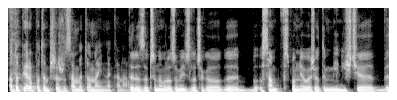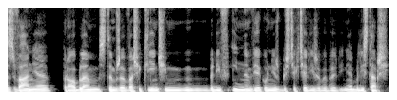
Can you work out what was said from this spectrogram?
a dopiero potem przerzucamy to na inne kanały. Teraz zaczynam rozumieć, dlaczego, e, sam wspomniałeś o tym, mieliście wyzwanie, problem z tym, że wasi klienci byli w innym wieku niż byście chcieli, żeby byli, nie? Byli starsi.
